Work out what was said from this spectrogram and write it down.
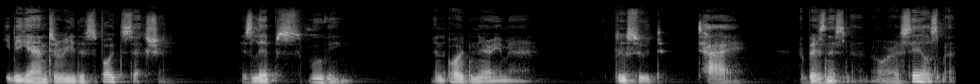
He began to read the sports section, his lips moving an ordinary man, blue suit, tie, a businessman or a salesman,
